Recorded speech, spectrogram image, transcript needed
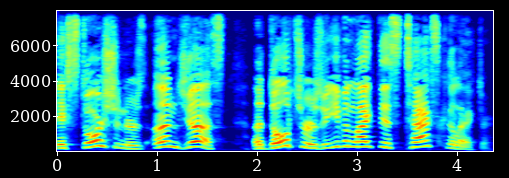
extortioners, unjust, adulterers, or even like this tax collector.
